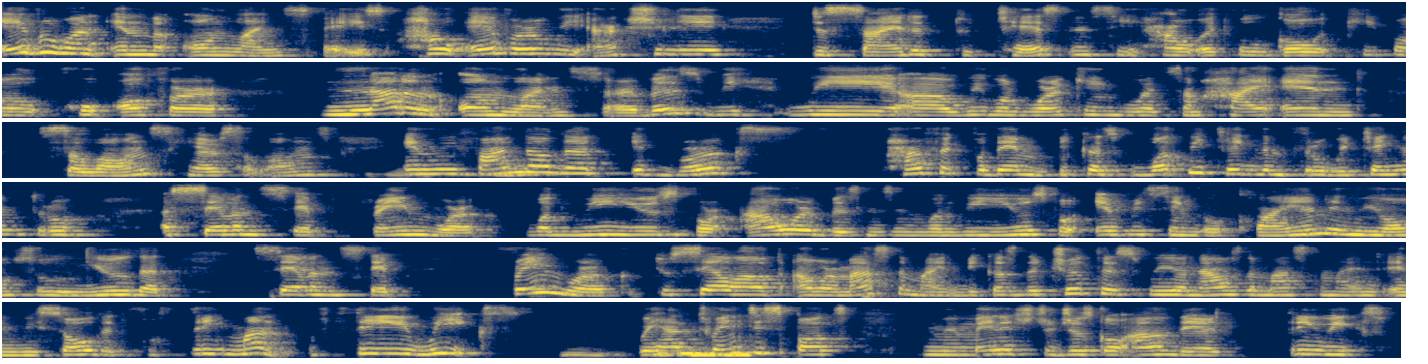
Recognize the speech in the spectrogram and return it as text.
everyone in the online space. However, we actually decided to test and see how it will go with people who offer not an online service. We we uh, we were working with some high end salons, hair salons, mm-hmm. and we find out that it works perfect for them because what we take them through, we take them through a seven step framework, what we use for our business and what we use for every single client. And we also use that seven step framework to sell out our mastermind because the truth is we announced the mastermind and we sold it for three months, three weeks we had mm-hmm. 20 spots and we managed to just go out there three weeks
